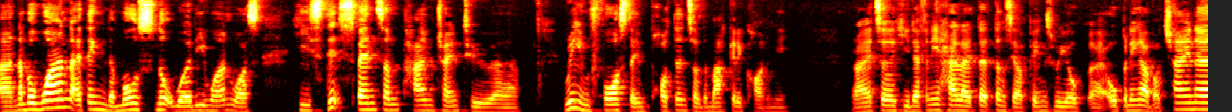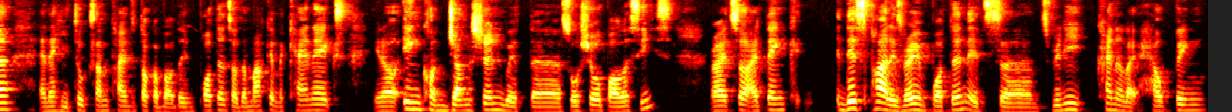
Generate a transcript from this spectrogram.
Uh, number one i think the most noteworthy one was he did spend some time trying to uh, reinforce the importance of the market economy right? So he definitely highlighted deng xiaoping's reopening uh, opening up of china and then he took some time to talk about the importance of the market mechanics you know in conjunction with the social policies right? So i think this part is very important. It's uh, it's really kind of like helping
